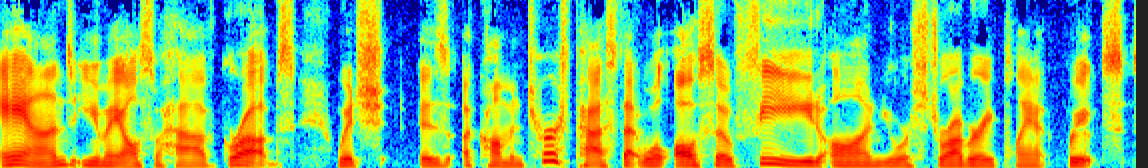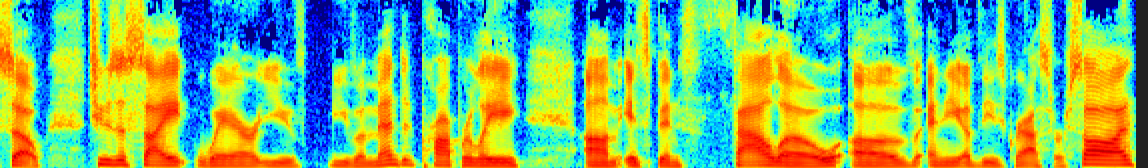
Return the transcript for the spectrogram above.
and you may also have grubs, which is a common turf pest that will also feed on your strawberry plant roots. So choose a site where you've you've amended properly. Um, it's been fallow of any of these grass or sod,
